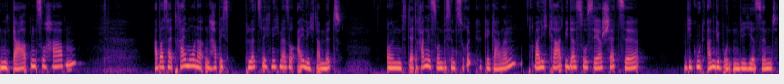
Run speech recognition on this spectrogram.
einen Garten zu haben aber seit drei Monaten habe ich es plötzlich nicht mehr so eilig damit. Und der Drang ist so ein bisschen zurückgegangen, weil ich gerade wieder so sehr schätze, wie gut angebunden wir hier sind.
